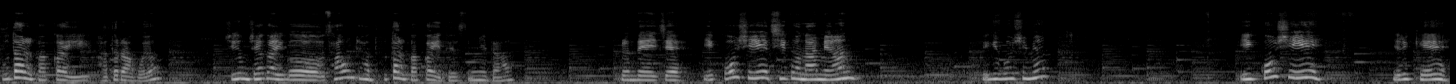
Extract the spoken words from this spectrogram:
두 달 가까이 가더라고요. 지금 제가 이거 사온 지 한 두 달 가까이 됐습니다. 그런데 이제 이 꽃이 지고 나면 여기 보시면 이 꽃이 이렇게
